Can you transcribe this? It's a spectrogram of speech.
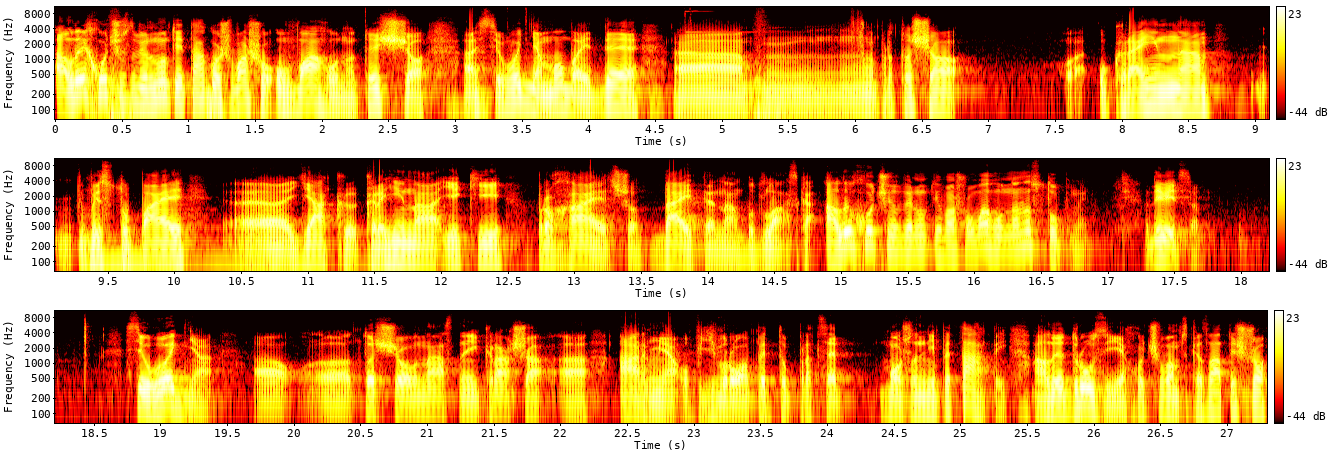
Але хочу звернути також вашу увагу на те, що е, сьогодні мова йде е, про те, що Україна виступає е, як країна, які прохає, що дайте нам, будь ласка. Але хочу звернути вашу увагу на наступне. Дивіться, сьогодні то, що у нас найкраща армія в Європі, то про це можна не питати. Але друзі, я хочу вам сказати, що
